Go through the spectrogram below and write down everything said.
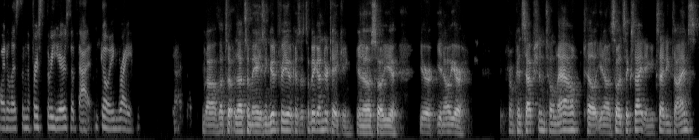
Vitalist in the first three years of that going right. Wow, that's a, that's amazing. Good for you because it's a big undertaking, you know. So you you're you know you're from conception till now till you know so it's exciting, exciting times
